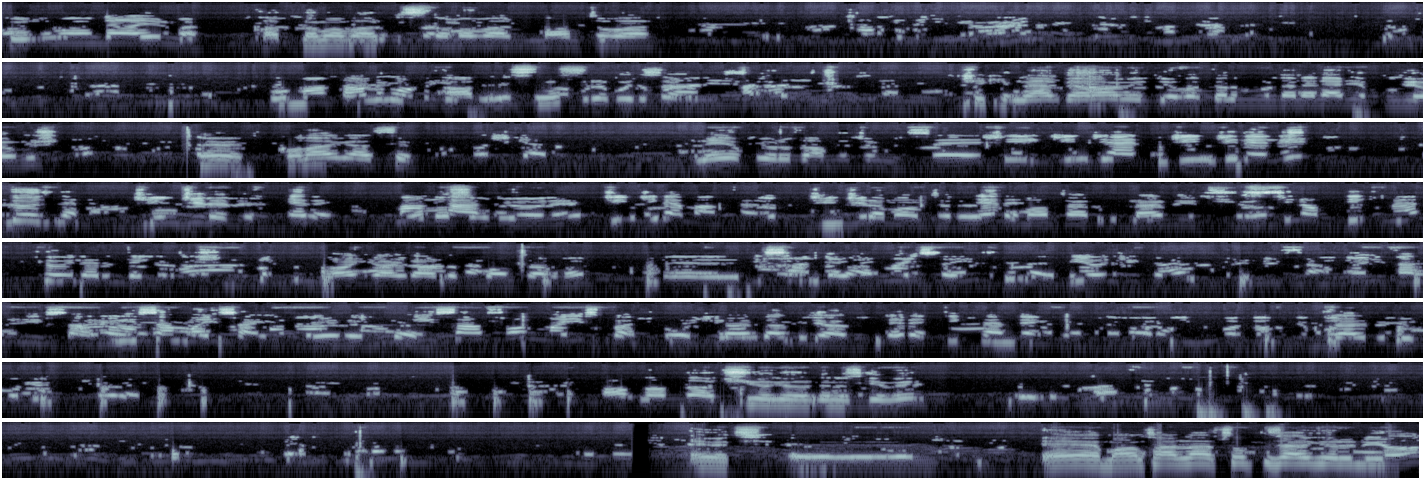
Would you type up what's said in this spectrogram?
Gözümü önde ayırma. Katlama var, ıslama var, mantı var. Bu mantarlı mı orada? Abi nasılsınız? Çekimler devam ediyor. Bakalım burada neler yapılıyormuş. Evet, kolay gelsin. Hoş geldin. Ne yapıyoruz ablacığım biz? Ee, şey cincel, cincireli Gözleme. Cincileli. Evet. O nasıl Mantar. oluyor öyle? Cincile mantarı. Cincile mantarı. Bu Evet. mantar nerede yetişiyor? Sinop Dikmen köylerinde yetişiyor. Hangi aylarda bu mantar var? Ee, Nisan ayı, Mayıs ayı değil mi? Bir önceki ay Nisan, Nisan, Nisan, Mayıs ayı. Nisan son, Mayıs baş. O. Nereden mi geldi? Evet, Dikmen'den geldi. Güzel bir gün bugün. Ablam da açıyor gördüğünüz gibi. Evet. Ee, ee, mantarlar çok güzel görünüyor.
